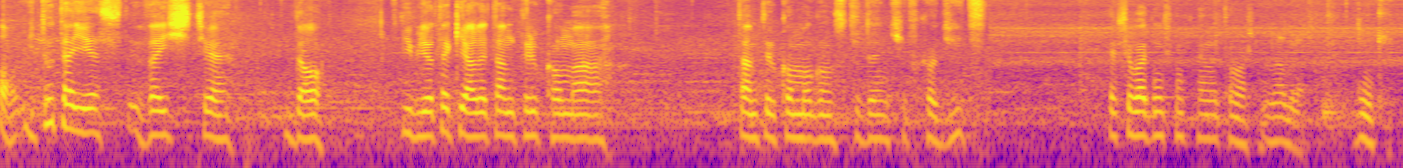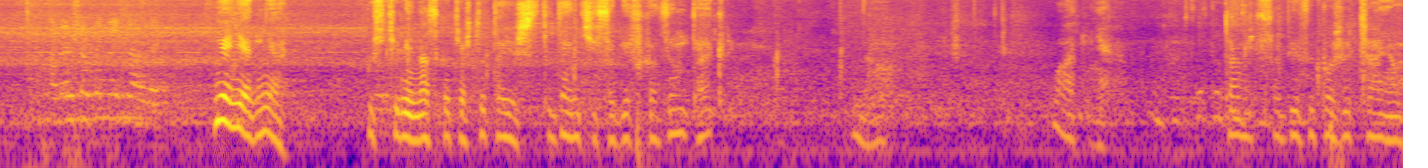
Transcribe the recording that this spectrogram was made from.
O, i tutaj jest wejście do biblioteki, ale tam tylko ma, tam tylko mogą studenci wchodzić. Jak się ładnie uśmiechniemy, to można. Dobra. Dzięki. Ale żeby nie. Nie, nie. Puścili nas, chociaż tutaj już studenci sobie wchodzą, tak? No. Ładnie. Tam sobie wypożyczają.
